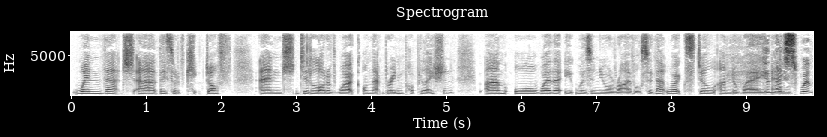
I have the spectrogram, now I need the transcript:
when that uh, they sort of kicked off and did a lot of work on that breeding population, um, or whether it was a new arrival. So that work's still underway. Can they swim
